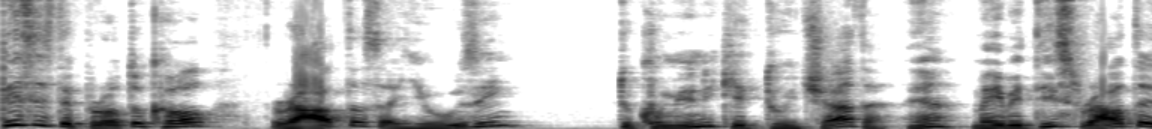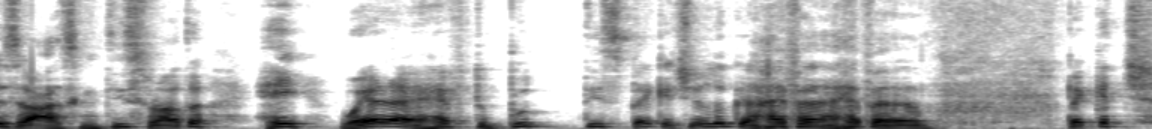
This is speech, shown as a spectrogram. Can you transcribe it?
This is the protocol routers are using to communicate to each other. Yeah, maybe this router is asking this router, "Hey, where I have to put this package? Look, I have a I have a package.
